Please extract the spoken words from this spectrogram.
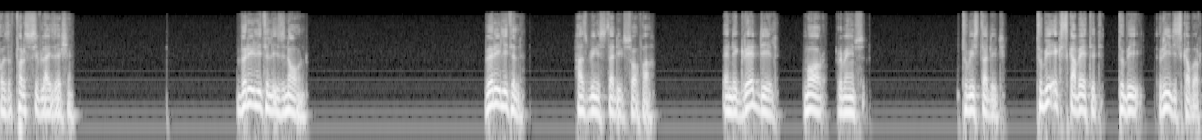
of the first civilization. Very little is known. Very little has been studied so far, and a great deal more remains to be studied, to be excavated, to be rediscovered.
